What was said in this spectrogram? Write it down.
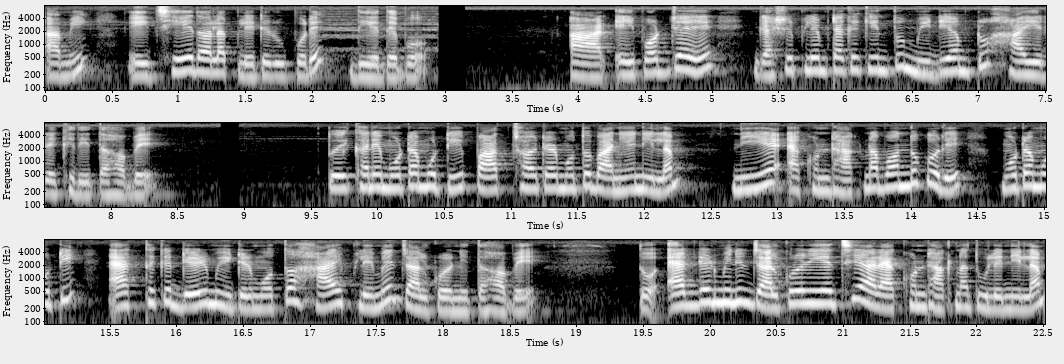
আমি এই ছেদলা প্লেটের উপরে দিয়ে দেব। আর এই পর্যায়ে গ্যাসের ফ্লেমটাকে কিন্তু মিডিয়াম টু হাইয়ে রেখে দিতে হবে। তো এখানে মোটামুটি পাঁচ ছয়টার মতো বানিয়ে নিলাম। নিয়ে এখন ঢাকনা বন্ধ করে মোটামুটি এক থেকে দেড় মিনিটের মতো হাই ফ্লেমে জাল করে নিতে হবে। তো এক দেড় মিনিট জাল করে নিয়েছি আর এখন ঢাকনা তুলে নিলাম।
